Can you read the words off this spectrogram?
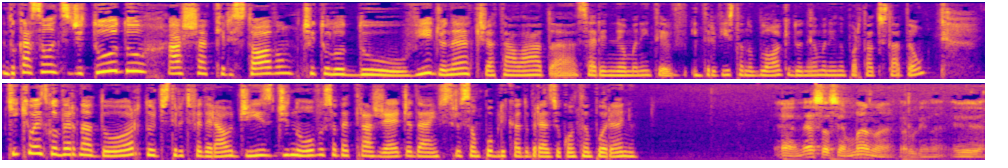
Educação antes de tudo, acha Cristóvão, título do vídeo, né, que já está lá da série Neumann entrevista no blog do Neumann no portal do Estadão. O que, que o ex-governador do Distrito Federal diz de novo sobre a tragédia da instrução pública do Brasil contemporâneo? É, nessa semana, Carolina, é,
